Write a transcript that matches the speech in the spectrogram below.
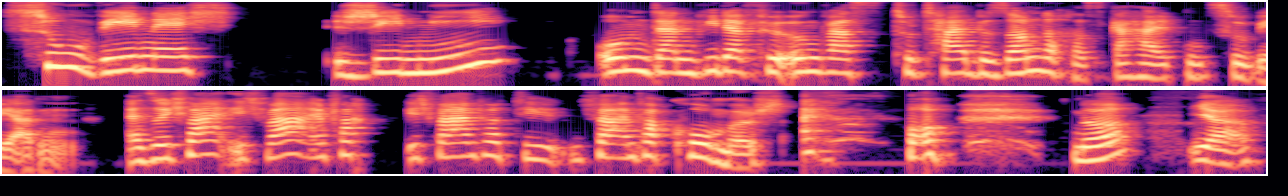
zu wenig Genie, um dann wieder für irgendwas total Besonderes gehalten zu werden. Also ich war, ich war einfach, ich war einfach die, ich war einfach komisch. ne? Ja,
